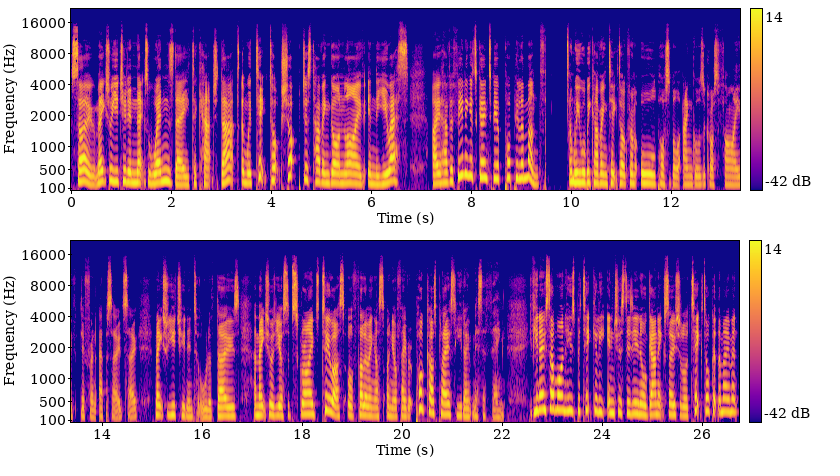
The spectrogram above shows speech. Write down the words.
So make sure you tune in next Wednesday to catch that. And with TikTok Shop just having gone live in the US, I have a feeling it's going to be a popular month. And we will be covering TikTok from all possible angles across five different episodes. So make sure you tune into all of those and make sure you're subscribed to us or following us on your favourite podcast player so you don't miss a thing. If you know someone who's particularly interested in organic social or TikTok at the moment,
